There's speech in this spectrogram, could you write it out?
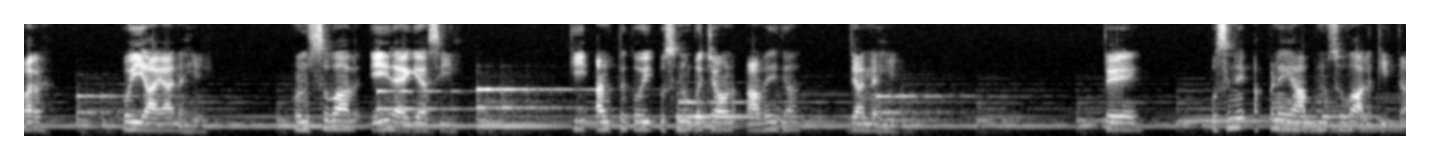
ਪਰ ਕੋਈ ਆਇਆ ਨਹੀਂ। ਹੁਣ ਸਵਾਲ ਇਹ ਰਹਿ ਗਿਆ ਸੀ ਕਿ ਅੰਤ ਕੋਈ ਉਸ ਨੂੰ ਬਚਾਉਣ ਆਵੇਗਾ ਜਾਂ ਨਹੀਂ। ਤੇ ਉਸਨੇ ਆਪਣੇ ਆਪ ਨੂੰ ਸਵਾਲ ਕੀਤਾ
